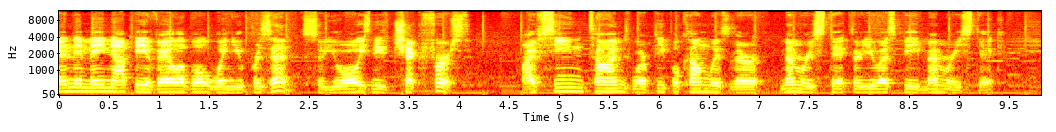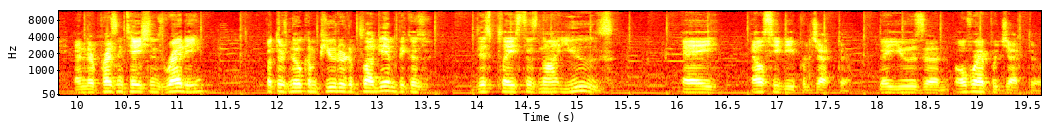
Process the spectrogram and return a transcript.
and they may not be available when you present, so you always need to check first. I've seen times where people come with their memory stick, their USB memory stick, and their presentation's ready, but there's no computer to plug in because this place does not use a LCD projector. They use an overhead projector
